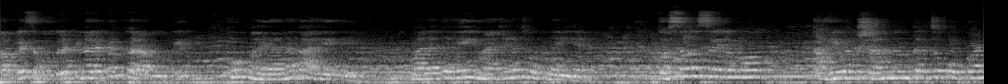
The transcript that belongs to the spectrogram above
आपले समुद्रकिनारे पण खराब होतील. खूप भयानक आहे हे मला तर हे इमॅजिनच होत नाहीये. कसं असेल मग? काही वर्षांनंतरचं कोकण?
